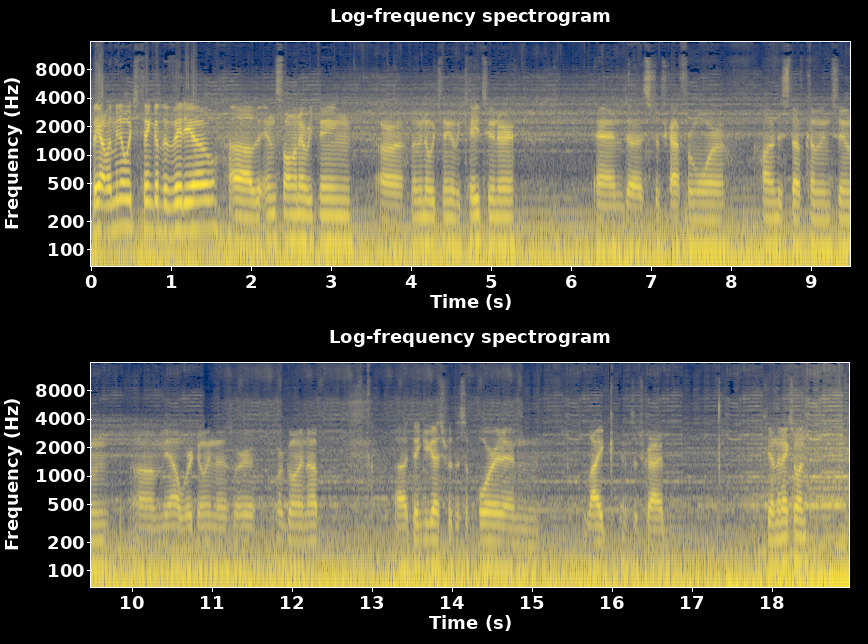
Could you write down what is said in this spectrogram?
But yeah let me know what you think of the video uh, the install and everything. Uh, let me know what you think of the K-tuner. And uh, subscribe for more Honda stuff coming soon. Um, yeah we're doing this. We're we're going up. Uh, thank you guys for the support and like and subscribe. See you on the next one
